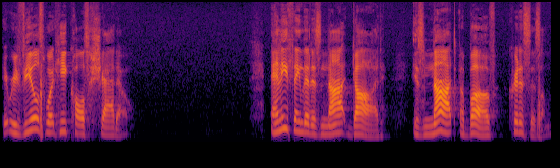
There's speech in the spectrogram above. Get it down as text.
it reveals what he calls shadow. Anything that is not God is not above criticism.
